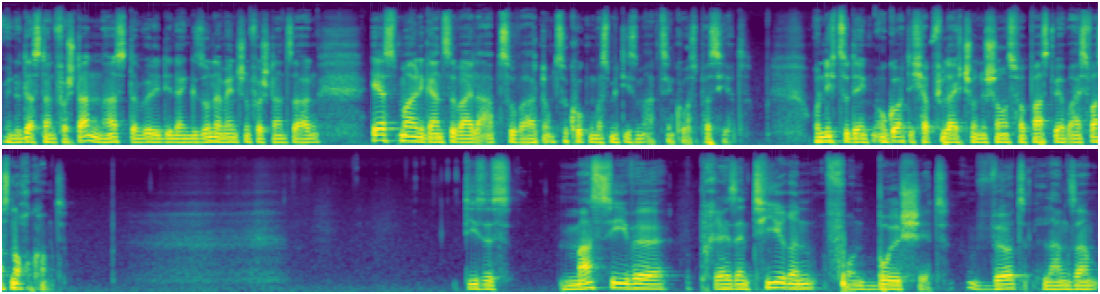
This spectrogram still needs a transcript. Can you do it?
Wenn du das dann verstanden hast, dann würde dir dein gesunder Menschenverstand sagen, erstmal eine ganze Weile abzuwarten, um zu gucken, was mit diesem Aktienkurs passiert. Und nicht zu denken, oh Gott, ich habe vielleicht schon eine Chance verpasst, wer weiß, was noch kommt. Dieses massive Präsentieren von Bullshit wird langsam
